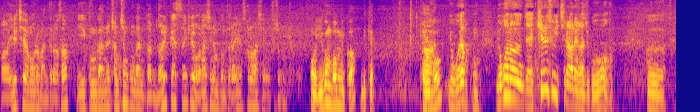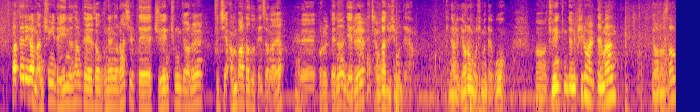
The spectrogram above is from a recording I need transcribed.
어, 일체형으로 만들어서 이 공간을 전층 공간 넓- 넓게 쓰길 원하시는 분들에 선호하시는 구조입니다. 어 이건 뭡니까? 밑에 밸브? 아, 요거요? 응. 요거는 이제 킬 스위치라 그래가지고 그 배터리가 만충이 돼 있는 상태에서 운행을 하실 때 주행 충전을 굳이 안 받아도 되잖아요. 네. 네, 그럴 때는 얘를 잠가 주시면 돼요. 그냥 열어 놓으시면 되고 어, 주행 충전이 필요할 때만 열어서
